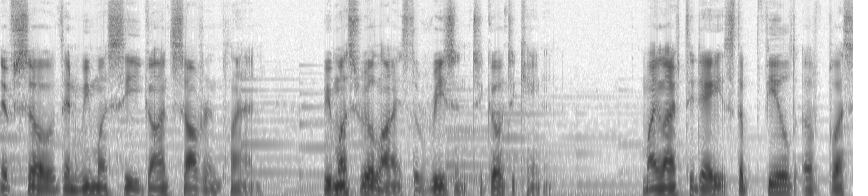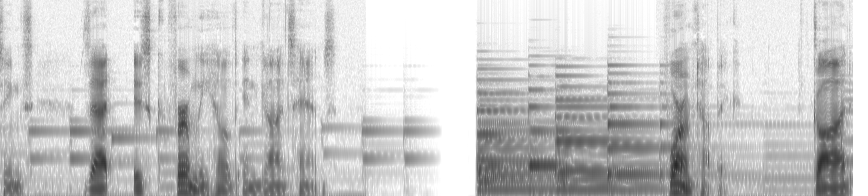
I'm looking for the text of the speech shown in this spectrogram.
If so, then we must see God's sovereign plan. We must realize the reason to go to Canaan. My life today is the field of blessings that is firmly held in God's hands. Forum topic God,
